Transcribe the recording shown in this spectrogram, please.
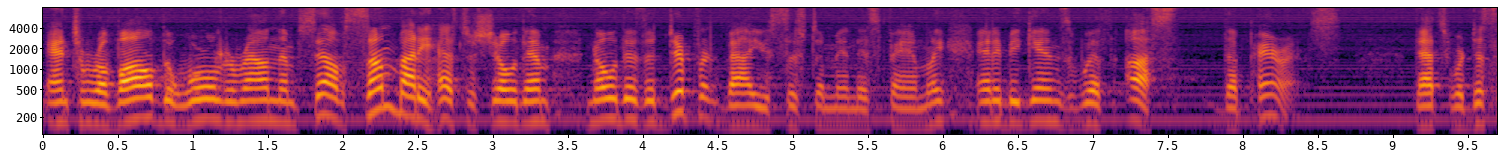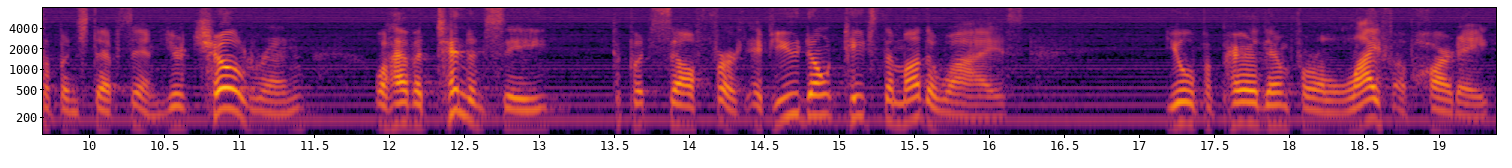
and to revolve the world around themselves. Somebody has to show them, no, there's a different value system in this family, and it begins with us, the parents. That's where discipline steps in. Your children will have a tendency to put self first. If you don't teach them otherwise, you'll prepare them for a life of heartache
